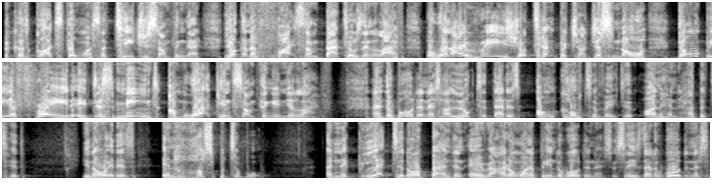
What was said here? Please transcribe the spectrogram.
Because God still wants to teach you something that you're going to fight some battles in life. But when I raise your temperature, just know, don't be afraid. It just means I'm working something in your life. And the wilderness, I looked at that as uncultivated, uninhabited. You know, it is inhospitable, a neglected or abandoned area. I don't want to be in the wilderness. It says that a wilderness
